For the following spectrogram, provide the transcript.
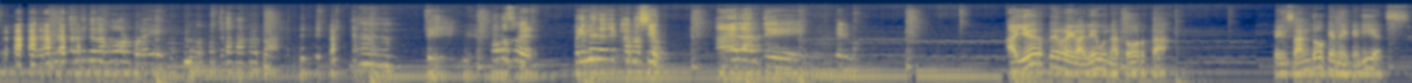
De repente está viendo el amor por ahí. No está para el pato. Vamos a ver. Primera declamación. Adelante. Ayer te regalé una torta, pensando que me querías.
